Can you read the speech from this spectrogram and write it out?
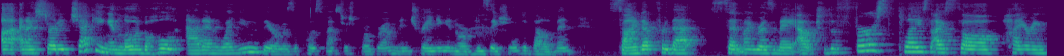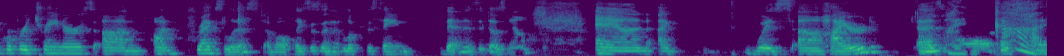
Uh, and I started checking, and lo and behold, at NYU, there was a postmaster's program in training and organizational development. Signed up for that, sent my resume out to the first place I saw hiring corporate trainers um, on Craigslist, of all places, and it looked the same then as it does now. And I was uh, hired as, oh a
